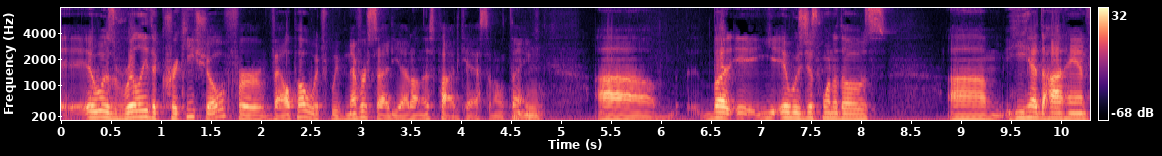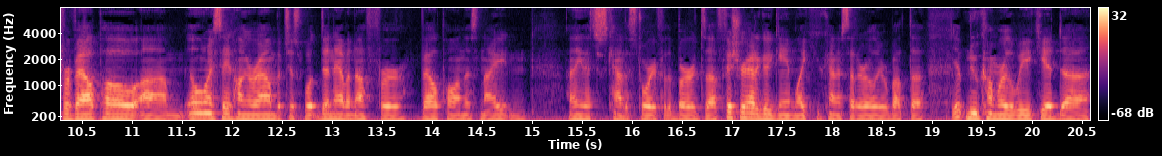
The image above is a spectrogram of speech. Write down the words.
it was really the Krikke show for Valpo, which we've never said yet on this podcast, I don't think. Um, but it, it was just one of those. Um, he had the hot hand for Valpo. Um, Illinois State hung around, but just didn't have enough for Valpo on this night. And I think that's just kind of the story for the Birds. Uh, Fisher had a good game, like you kind of said earlier about the Yep. newcomer of the week. He had uh,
